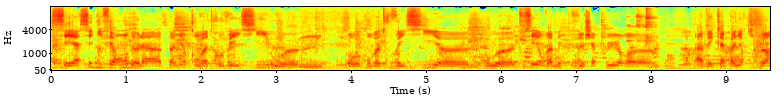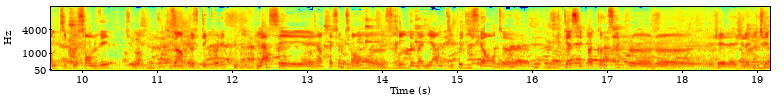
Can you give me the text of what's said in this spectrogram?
C'est assez différent de la panure qu'on va trouver ici ou qu'on va trouver ici où tu sais on va mettre plus de chapelure avec la panure qui peut un petit peu s'enlever, tu vois, qui va un peu se décoller. Là, c'est, j'ai l'impression que c'est vraiment euh, frit de manière un petit peu différente. Euh, en tout cas, c'est pas comme ça que j'ai, l'habitude.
